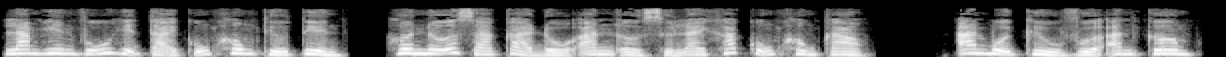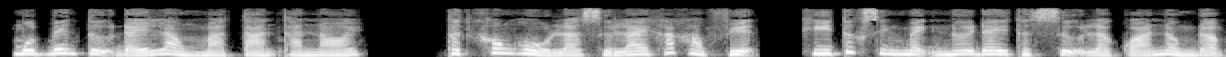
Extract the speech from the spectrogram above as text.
Lam Hiên Vũ hiện tại cũng không thiếu tiền, hơn nữa giá cả đồ ăn ở Sử Lai Khắc cũng không cao. An Bội Cửu vừa ăn cơm, một bên tự đáy lòng mà tán thán nói: "Thật không hổ là Sử Lai Khắc học viện, khí tức sinh mệnh nơi đây thật sự là quá nồng đậm.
